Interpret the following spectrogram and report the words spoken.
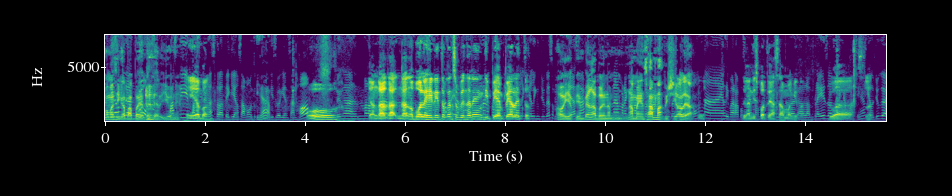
Oh, masih nggak apa-apa ya. BTR Ion ya. Pasti Iya, masih Bang. dengan strategi yang sama untuk Iya. main di sebagian Sunhome. Oh. Dengan Yang nggak nggak nggak ngebolehin itu kan sebenarnya yang di PMPL itu. Oh iya, PMPL nggak boleh nama, nama yang sama. Official ya? Dengan e-sport yang sama gitu. Dua Dua juga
